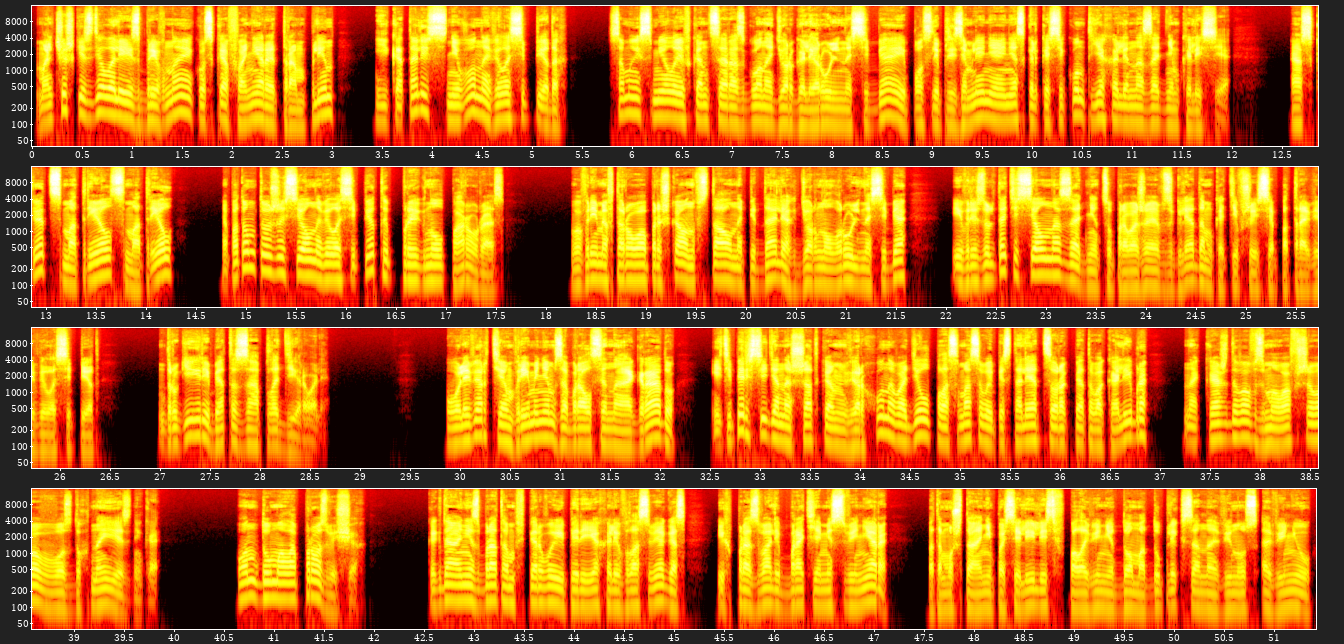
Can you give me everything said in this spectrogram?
Мальчишки сделали из бревна и куска фанеры трамплин и катались с него на велосипедах. Самые смелые в конце разгона дергали руль на себя и после приземления несколько секунд ехали на заднем колесе. Аскет смотрел, смотрел, а потом тоже сел на велосипед и прыгнул пару раз. Во время второго прыжка он встал на педалях, дернул руль на себя и в результате сел на задницу, провожая взглядом катившийся по траве велосипед. Другие ребята зааплодировали. Оливер тем временем забрался на ограду и теперь, сидя на шатком верху, наводил пластмассовый пистолет 45-го калибра на каждого взмывавшего в воздух наездника. Он думал о прозвищах. Когда они с братом впервые переехали в Лас-Вегас, их прозвали «братьями с Венеры», потому что они поселились в половине дома дуплекса на Винус-авеню.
